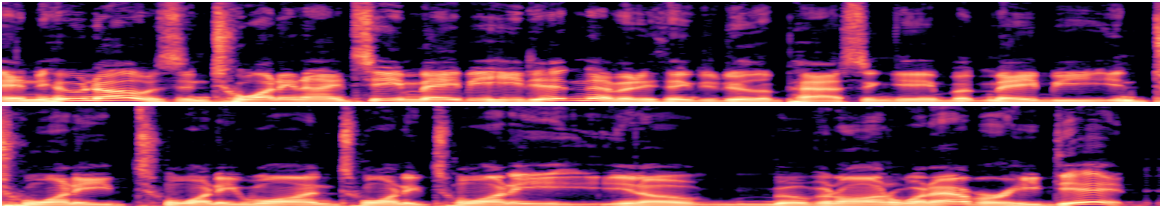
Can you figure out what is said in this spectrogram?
And who knows, in 2019, maybe he didn't have anything to do with the passing game, but maybe in 2021, 2020, you know, moving on, whatever, he did.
